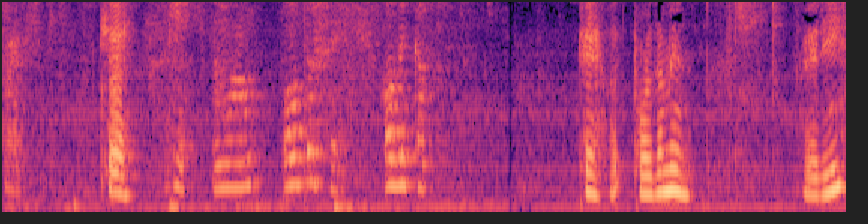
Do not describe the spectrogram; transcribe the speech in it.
first. Okay. Okay, and mom, hold the fish. Hold the cup. Okay, let's pour them in. Ready?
